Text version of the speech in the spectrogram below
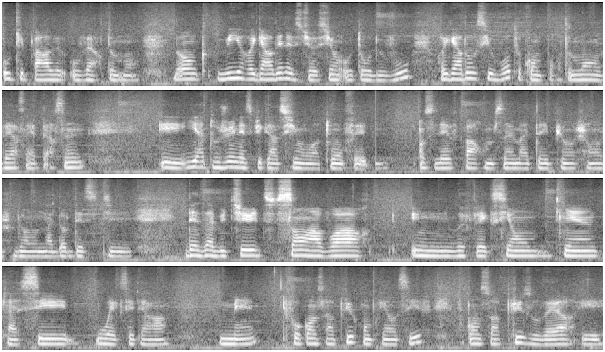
ou qui parlent ouvertement. Donc oui, regardez les situations autour de vous, regardez aussi votre comportement envers ces personnes. Et il y a toujours une explication à tout en fait. On se lève pas comme ça un matin et puis on change, bien on adopte des, des habitudes sans avoir une réflexion bien placée ou etc. Mais il faut qu'on soit plus compréhensif, il faut qu'on soit plus ouvert et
